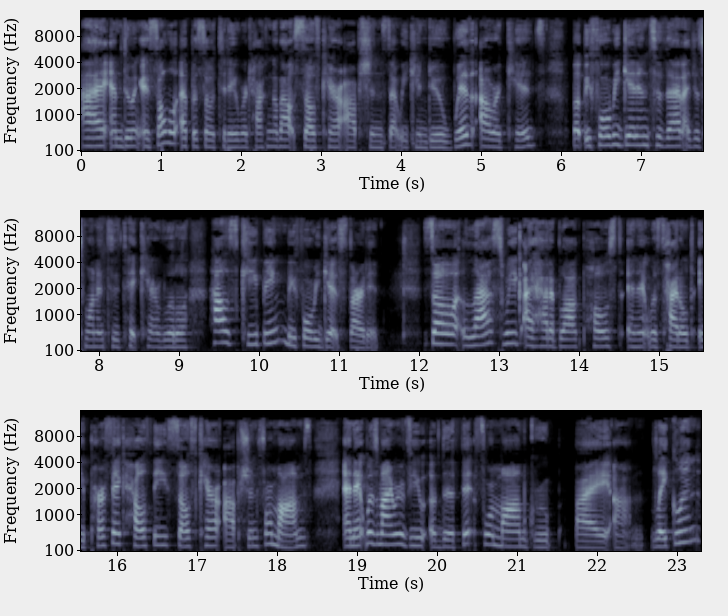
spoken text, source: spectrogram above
I am doing a solo episode today. We're talking about self care options that we can do with our kids. But before we get into that, I just wanted to take care of a little housekeeping before we get started. So, last week I had a blog post and it was titled A Perfect Healthy Self Care Option for Moms. And it was my review of the Fit for Mom group by um, Lakeland.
